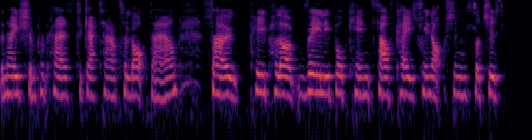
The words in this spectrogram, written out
the nation prepares to get out of lockdown. So people are really booking self-catering options such as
